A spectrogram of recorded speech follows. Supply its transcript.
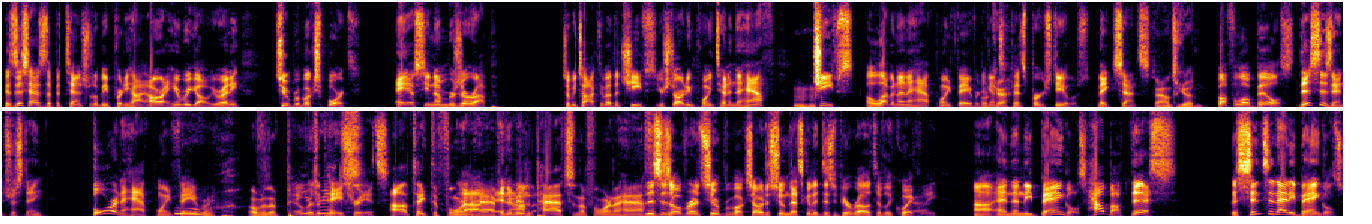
because this has the potential to be pretty high. All right, here we go. You ready? Superbook Sports. AFC numbers are up. So we talked about the Chiefs. Your starting point 10 and a half. Chiefs 11 and a half point favorite against the Pittsburgh Steelers. Makes sense. Sounds good. Buffalo Bills. This is interesting. Four and a half point favorite. Ooh, over the Patriots? Over the Patriots. I'll take the four and a Uh, half. and Give me I'm- the Pats and the four and a half. This is over at Superbook, so I would assume that's going to disappear relatively quickly. Uh, and then the Bengals. How about this? The Cincinnati Bengals,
